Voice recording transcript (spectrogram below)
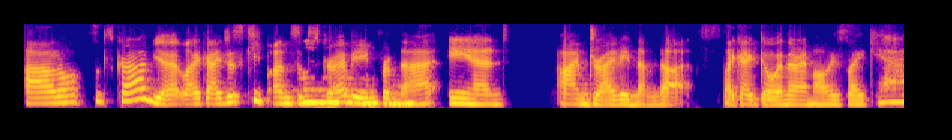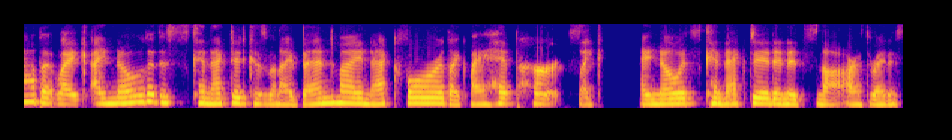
I don't subscribe yet. Like I just keep unsubscribing from mm. that. And I'm driving them nuts. Like I go in there, I'm always like, yeah, but like I know that this is connected because when I bend my neck forward, like my hip hurts. Like I know it's connected and it's not arthritis.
